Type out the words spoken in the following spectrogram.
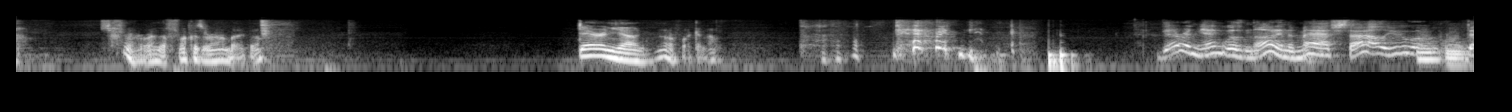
I don't remember where the fuck was around back then. Darren Young. I don't fucking know. Darren. Darren Young was not in the match. Sal, you, uh,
